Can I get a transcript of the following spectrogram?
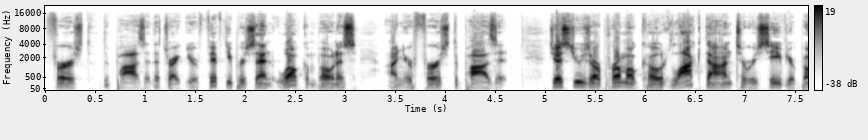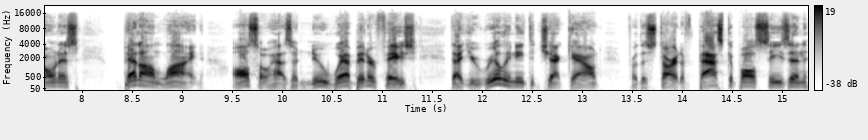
first deposit. That's right, your 50% welcome bonus on your first deposit. Just use our promo code LOCKED ON to receive your bonus. Bet Online also has a new web interface that you really need to check out for the start of basketball season,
